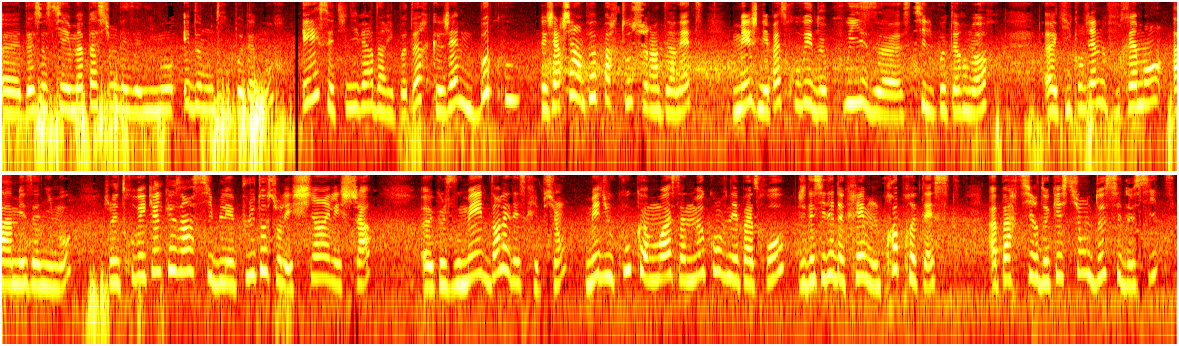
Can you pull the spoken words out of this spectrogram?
euh, d'associer ma passion des animaux et de mon troupeau d'amour et cet univers d'Harry Potter que j'aime beaucoup. J'ai cherché un peu partout sur internet, mais je n'ai pas trouvé de quiz euh, style Pottermore euh, qui conviennent vraiment à mes animaux. J'en ai trouvé quelques-uns ciblés plutôt sur les chiens et les chats, euh, que je vous mets dans la description. Mais du coup, comme moi ça ne me convenait pas trop, j'ai décidé de créer mon propre test à partir de questions de ces deux sites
